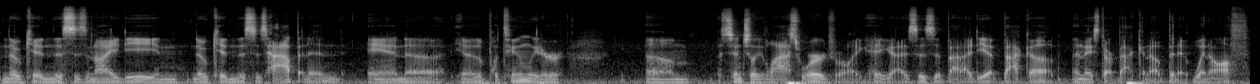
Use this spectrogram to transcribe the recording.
no kidding, this is an IED, and no kidding, this is happening. And uh, you know, the platoon leader um, essentially last words were like, "Hey guys, this is a bad idea. Back up." And they start backing up, and it went off,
